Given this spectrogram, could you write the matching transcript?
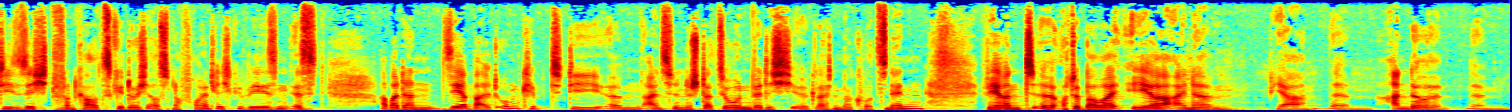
die Sicht von Kautsky durchaus noch freundlich gewesen ist, aber dann sehr bald umkippt. Die ähm, einzelnen Stationen werde ich äh, gleich noch mal kurz nennen, während äh, Otto Bauer eher eine ja, ähm, andere ähm,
